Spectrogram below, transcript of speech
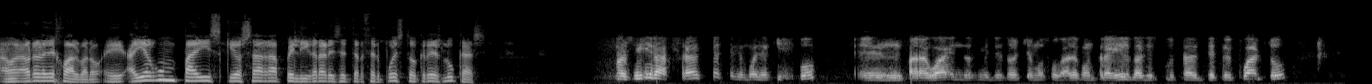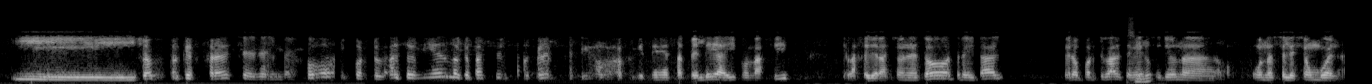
ahora le dejo a Álvaro. Eh, ¿Hay algún país que os haga peligrar ese tercer puesto, crees, Lucas? Pues mira, Francia tiene un buen equipo. En Paraguay en 2018 hemos jugado contra ellos la disputa desde el cuarto y yo creo que Francia es el mejor y Portugal también. Lo que pasa es que tiene esa pelea ahí con la FIP, que la federación es otra y tal, pero Portugal también sí. sería una, una selección buena.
